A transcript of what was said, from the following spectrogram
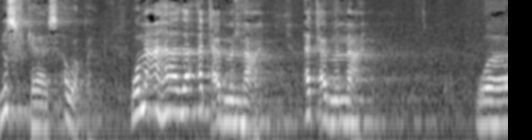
نصف كاس أو أقل. ومع هذا أتعب من معه أتعب من معه. و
